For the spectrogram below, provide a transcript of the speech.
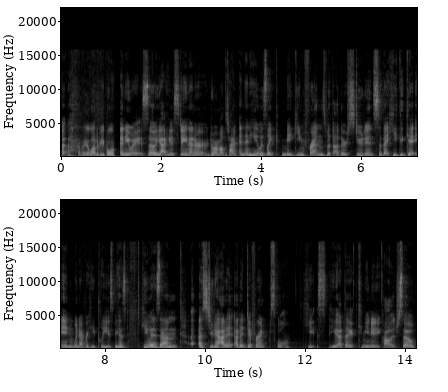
Probably a lot of people. anyway, so yeah, he was staying at her dorm all the time, and then he was like making friends with other students so that he could get in whenever he pleased because he was um a student at a at a different school. He he at the community college, so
